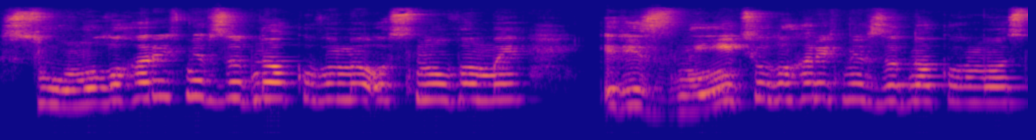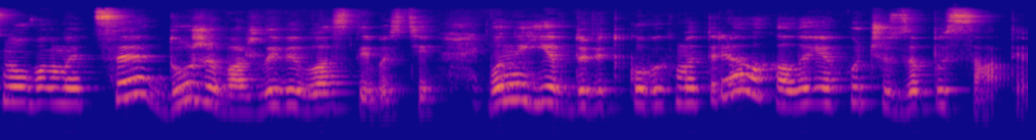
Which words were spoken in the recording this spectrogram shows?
суму логарифмів з однаковими основами, різницю логарифмів з однаковими основами. Це дуже важливі властивості. Вони є в довідкових матеріалах, але я хочу записати.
